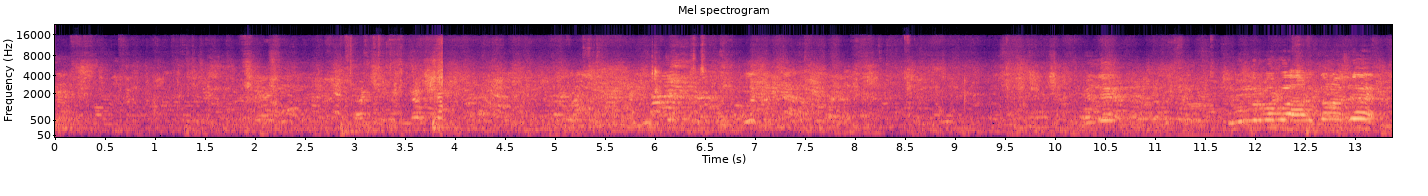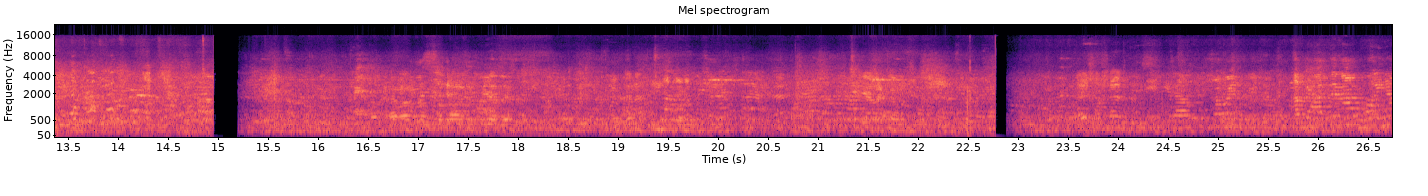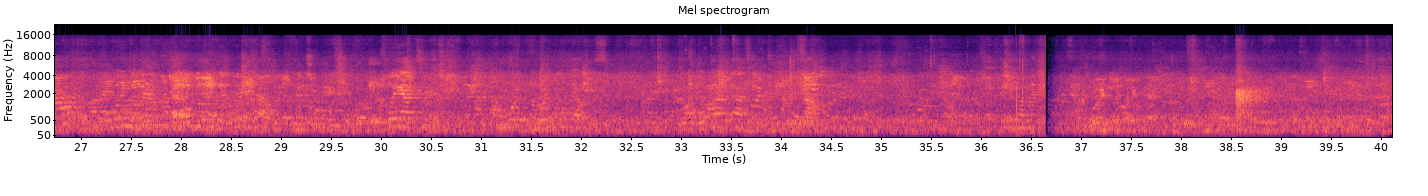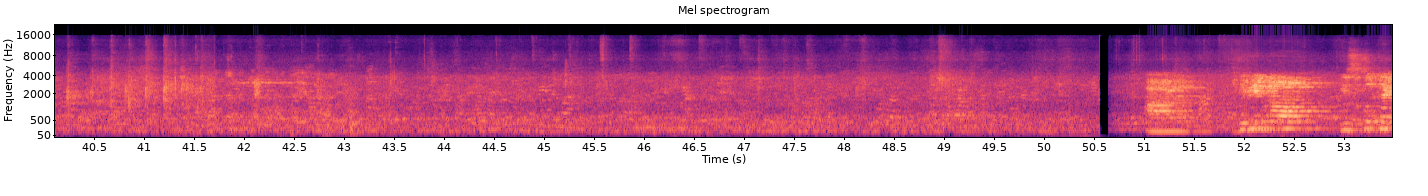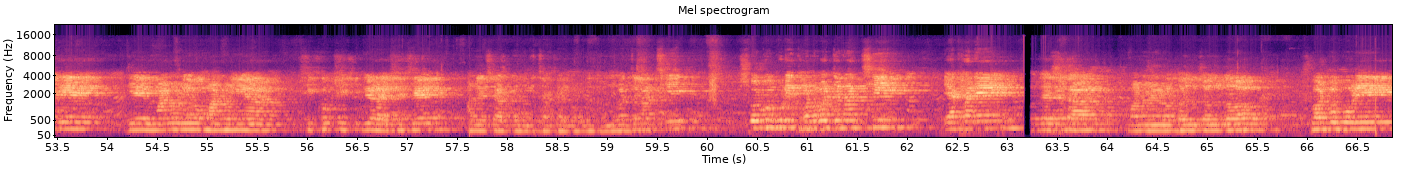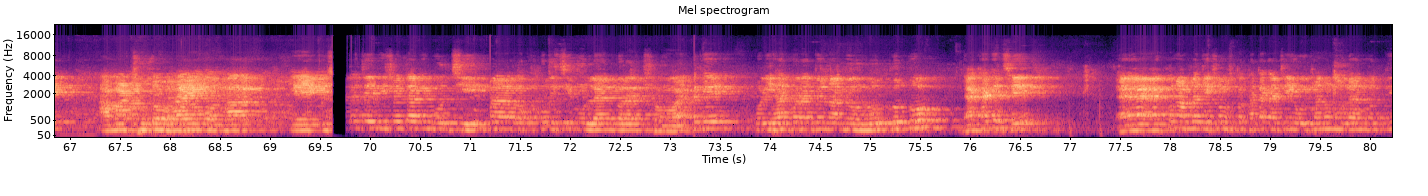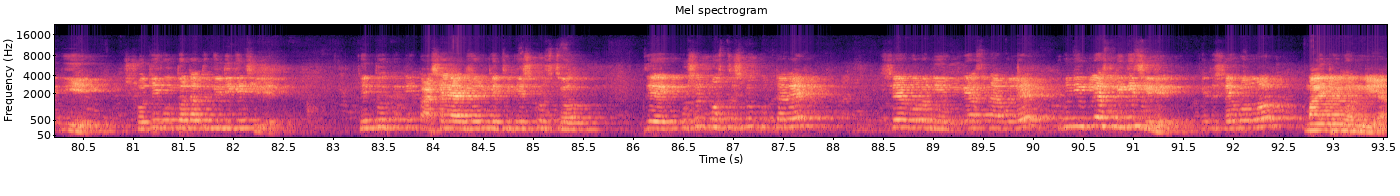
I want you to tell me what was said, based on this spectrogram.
বাবু আলোচনা আছে আর বিভিন্ন স্কুল থেকে যে মাননীয় মাননীয় শিক্ষক, শিক্ষিকারা এসেছে আমাদের স্যার কমিটি চাকরি ধন্যবাদ জানাচ্ছি। সর্বোপরি ধন্যবাদ জানাচ্ছি। এখানে উপদেষ্টা মাননীয় রতন চন্দ্র, সর্বোপরি আমার ছোট ভাই তথা এই যে বিষয়টা আমি বলছি লক্ষ্য করেছি মূল্যায়ন করার সময় পরিহার করার জন্য আমি অনুরোধ করব। দেখা গেছে এখন আমরা যে সমস্ত খাতা কাটি ওইখানে মূল্যায়ন করতে গিয়ে সঠিক উত্তরটা তুমি লিখেছিলে। কিন্তু তুমি পাশে একজনকে জিজ্ঞেস করছ যে কোষের মস্তিষ্ক কোনটারে? সে বলল, নিউক্লিয়াস না বলে তুমি নিউক্লিয়াস লিখেছিলে, কিন্তু সে বলল, মাইটোকন্ড্রিয়া।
